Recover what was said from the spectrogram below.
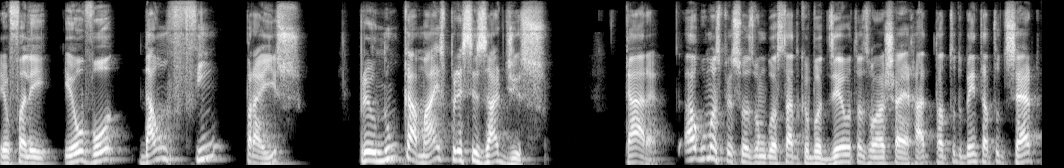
Eu falei, eu vou dar um fim para isso, para eu nunca mais precisar disso. Cara, algumas pessoas vão gostar do que eu vou dizer, outras vão achar errado, tá tudo bem, tá tudo certo.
